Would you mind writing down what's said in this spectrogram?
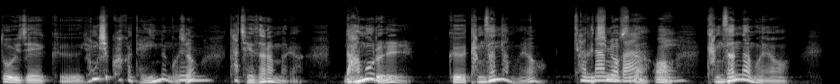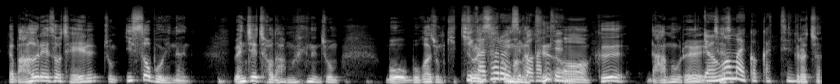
또 이제 그 형식화가 돼 있는 거죠. 음. 다 제사란 말이야. 나무를 그 당산나무예요. 전나무가. 치미어스가, 어. 네. 당산나무예요. 그러니까 마을에서 제일 좀 있어 보이는 왠지 저 나무에는 좀 뭐 뭐가 좀 기가 서려 있을 것 같은 같은. 어 그 나무를 영험할 것 같은. 그렇죠.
